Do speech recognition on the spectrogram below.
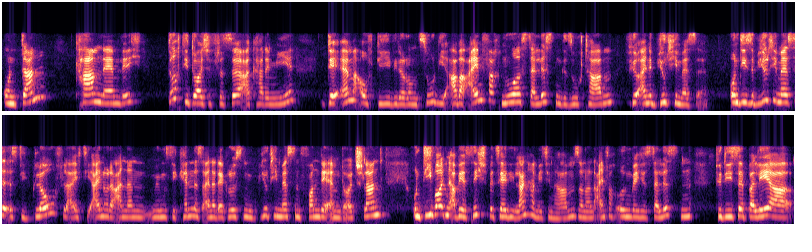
Und dann kam nämlich durch die Deutsche Friseurakademie DM auf die wiederum zu, die aber einfach nur Stylisten gesucht haben für eine Beauty-Messe. Und diese Beauty-Messe ist die Glow, vielleicht die ein oder anderen mögen sie kennen, das ist einer der größten Beauty-Messen von DM Deutschland. Und die wollten aber jetzt nicht speziell die Langhaarmädchen haben, sondern einfach irgendwelche Stylisten für diese Balea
